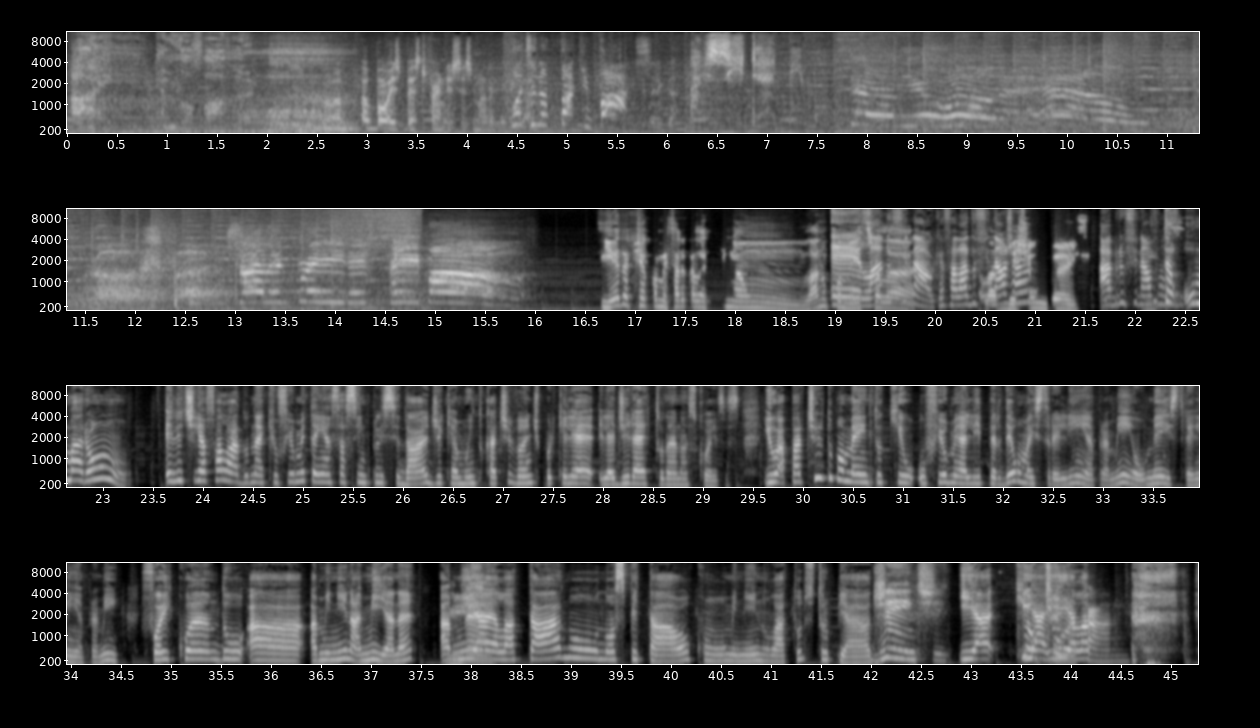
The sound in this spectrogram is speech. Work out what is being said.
I am your father. A boy's best friend is his mother. What's in the fucking box? I see dead people. Damn you all to hell! Rosebud. Silent breed is people! Ieda tinha começado que ela tinha um. Lá no É, começo. lá ela, no final. Quer falar do final já? um gancho. Abre o final. Então, o Maron, ele tinha falado, né, que o filme tem essa simplicidade que é muito cativante, porque ele é, ele é direto, né, nas coisas. E a partir do momento que o, o filme ali perdeu uma estrelinha pra mim, ou meia estrelinha pra mim, foi quando a, a menina, a Mia, né? A Mia. Mia, É. ela tá no, no hospital com o menino lá tudo estrupiado. Gente, E, a, que e horror, aí ela cara.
